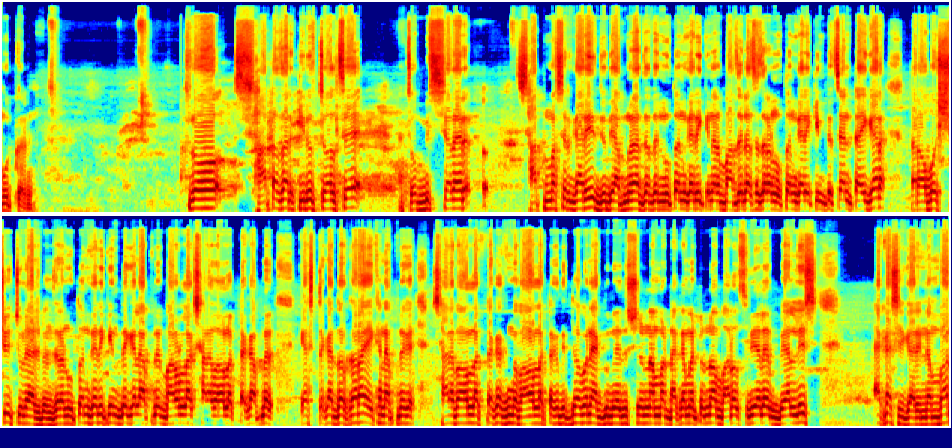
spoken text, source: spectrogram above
মুট করেন। মাত্র সাত হাজার কিলো চলছে। চব্বিশ সালের সাত মাসের গাড়ি। যদি আপনারা যাদের নতুন গাড়ি কেনার বাজেট আছে, যারা নতুন গাড়ি কিনতে চান টাইগার তারা অবশ্যই চলে আসবেন। যারা নতুন গাড়ি কিনতে গেলে আপনার বারো লাখ, সাড়ে বারো লাখ টাকা আপনার ক্যাশ টাকার দরকার হয়। এখানে আপনাকে সাড়ে বারো লাখ টাকা কিংবা বারো লাখ টাকা দিতে হবে না। একদম রেজিস্ট্রেশন নাম্বার ঢাকা মেট্রো না বারো সিরিয়ালের বিয়াল্লিশ, একাশি গাড়ির নাম্বার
